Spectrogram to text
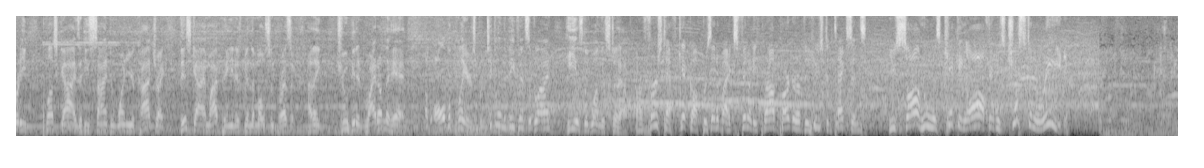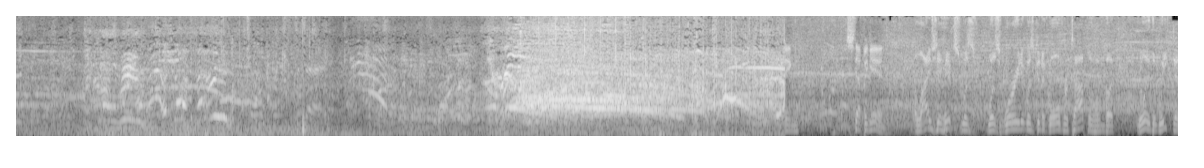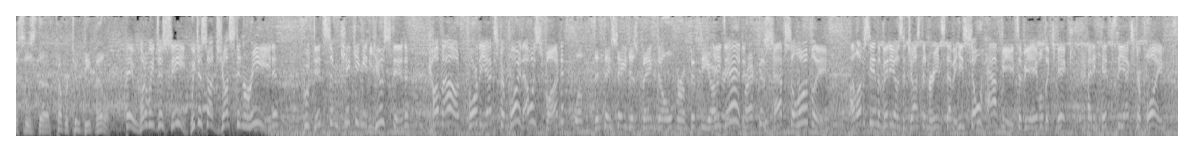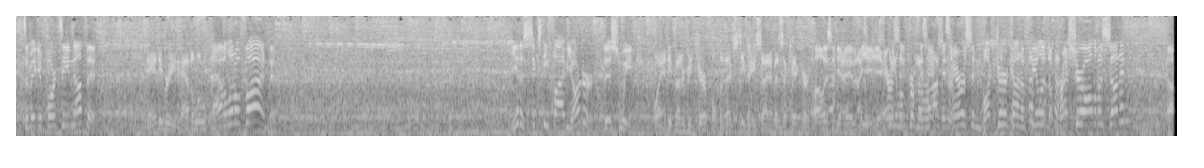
30 plus guys that he signed to one year contract. This guy, in my opinion, has been the most impressive. I think Drew hit it right on the head. Of all the players, particularly the defensive line, he is the one that stood out. Our first half kickoff presented by Xfinity, proud partner of the Houston Texans. You saw who was kicking off. It was Justin Reid. Stepping in. Elijah Hicks was was worried it was going to go over top of him, but really the weakness is the cover two deep middle. Hey, what did we just see? We just saw Justin Reid, who did some kicking in Houston, come out for the extra point. That was fun. Well, did they say he just banged over a 50 yard He did. practice? Absolutely. I love seeing the videos of Justin Reid stepping. He's so happy to be able to kick, and he hits the extra point to make it 14 nothing. Andy Reid had a little fun. Have a little fun. He had a 65 yarder this week. Well, Andy better be careful. The next team may sign him as a kicker. Oh, listen, yeah, uh, Harrison from the is, roster. is Harrison Butker kind of feeling the pressure all of a sudden?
